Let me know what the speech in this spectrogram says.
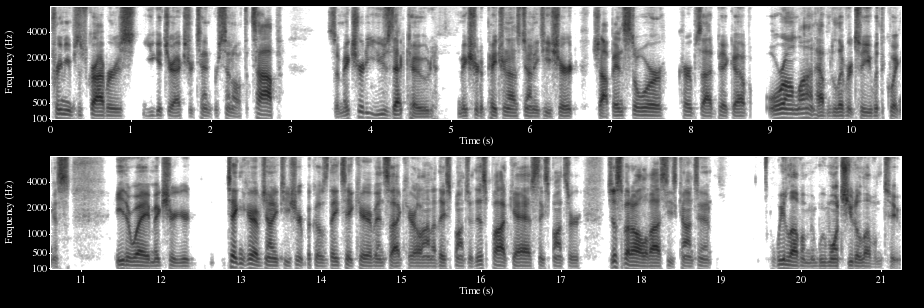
Premium subscribers, you get your extra 10% off the top. So make sure to use that code. Make sure to patronize Johnny T-shirt, shop in store, curbside pickup, or online, have them delivered to you with the quickness. Either way, make sure you're taking care of Johnny T-shirt because they take care of Inside Carolina. They sponsor this podcast. They sponsor just about all of IC's content. We love them and we want you to love them too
